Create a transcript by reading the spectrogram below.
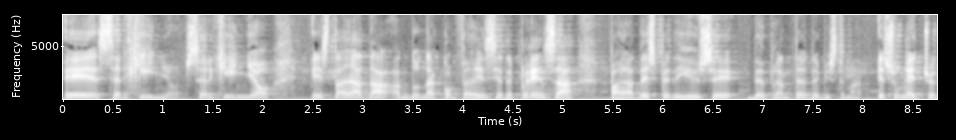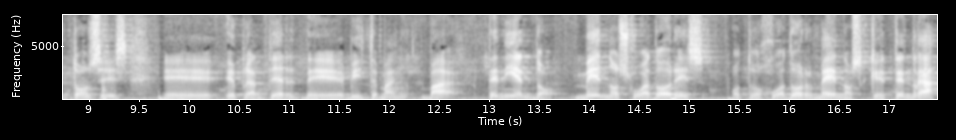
eh, Sergiño, estará dando una conferencia de prensa para despedirse del plantel de Wisterman. Es un hecho, entonces, eh, el plantel de Wisterman va teniendo menos jugadores, otro jugador menos que tendrá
